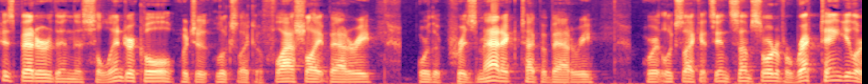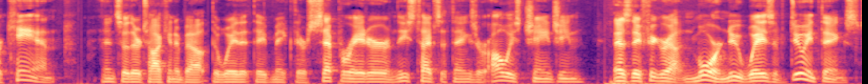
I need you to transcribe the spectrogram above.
is better than the cylindrical, which it looks like a flashlight battery, or the prismatic type of battery, where it looks like it's in some sort of a rectangular can. And so they're talking about the way that they make their separator, and these types of things are always changing as they figure out more new ways of doing things.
